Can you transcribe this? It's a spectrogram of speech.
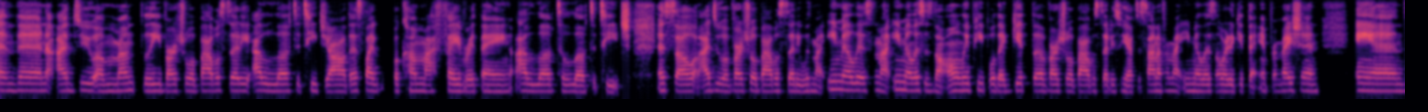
And then I do a monthly virtual Bible study. I love to teach y'all. That's like become my favorite thing. I love to love to teach. And so I do a virtual Bible study with my email list. My email list is the only people that get the virtual Bible study. So you have to sign up for my email list in order to get that information. And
